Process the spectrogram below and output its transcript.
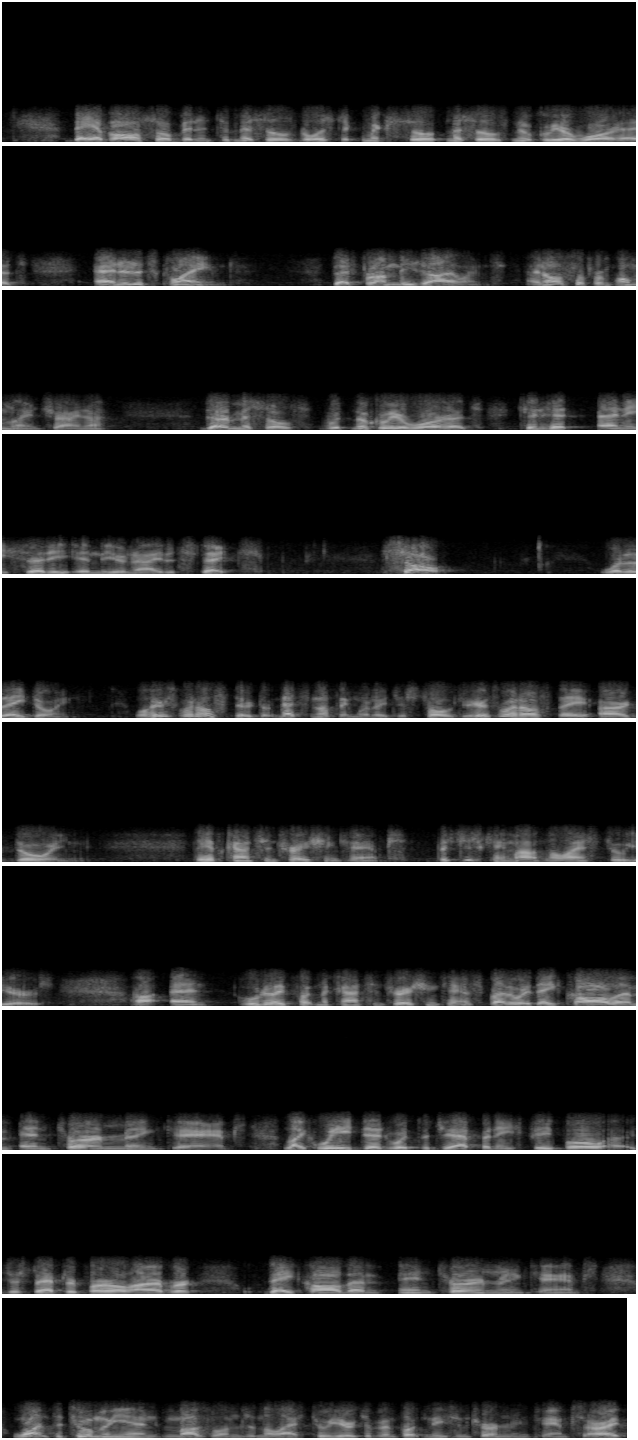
They have also been into missiles, ballistic missiles, nuclear warheads, and it is claimed that from these islands, and also from homeland China, their missiles with nuclear warheads can hit any city in the United States. So, what are they doing? Well, here's what else they're doing. That's nothing what I just told you. Here's what else they are doing. They have concentration camps. This just came out in the last two years. Uh, and who do they put in the concentration camps? By the way, they call them internment camps, like we did with the Japanese people uh, just after Pearl Harbor they call them internment camps. One to two million Muslims in the last two years have been put in these internment camps. All right.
